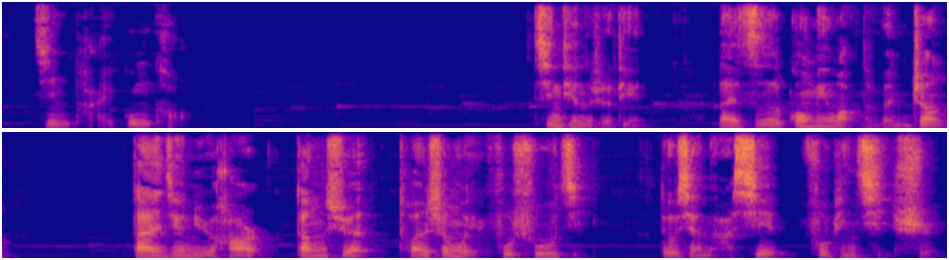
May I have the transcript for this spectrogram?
“金牌公考”。今天的热点来自光明网的文章：大眼睛女孩当选团省委副书记，留下哪些扶贫启示？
